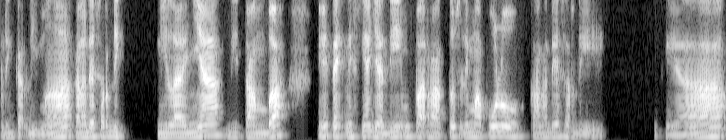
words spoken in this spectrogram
peringkat 5 karena dia cerdik. Nilainya ditambah ini teknisnya jadi 450 karena dia cerdik. Oke ya.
